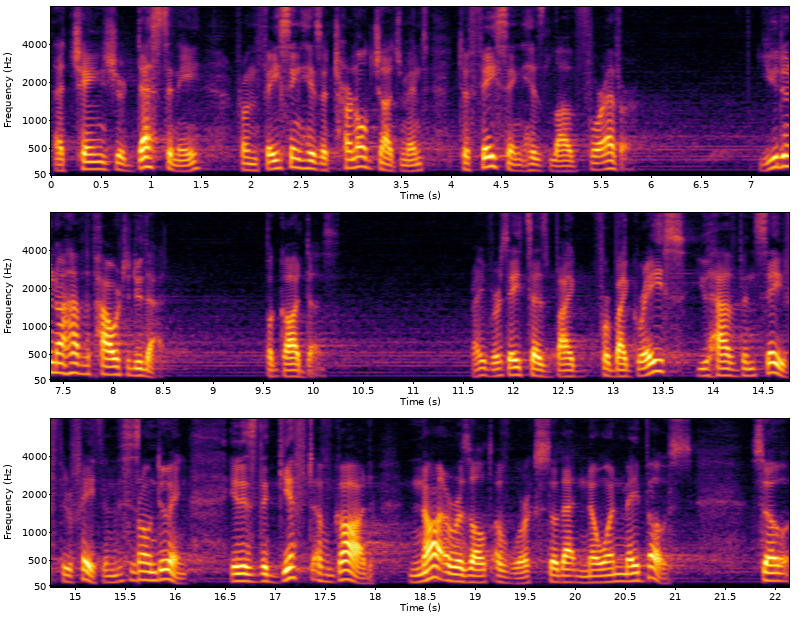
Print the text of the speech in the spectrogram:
that changed your destiny from facing His eternal judgment to facing His love forever. You do not have the power to do that, but God does. Right? Verse 8 says, by, For by grace you have been saved through faith. And this is our own doing. It is the gift of God, not a result of works, so that no one may boast. So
